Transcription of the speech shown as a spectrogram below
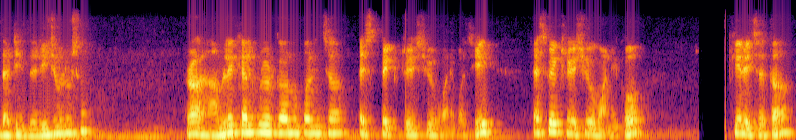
that is the resolution र हामीले क्यालकुलेट गर्नुपर्छ एस्पेक्ट रेसियो भनेपछि एस्पेक्ट रेसियो भनेको के रहेछ त?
